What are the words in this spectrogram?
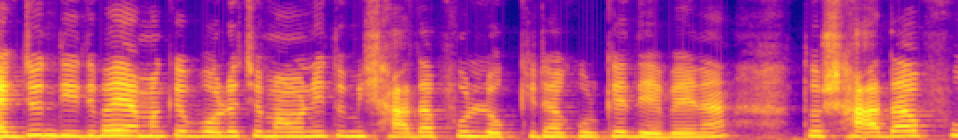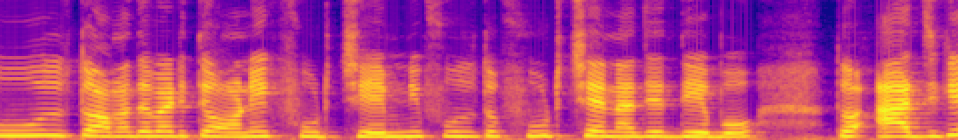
একজন দিদিভাই আমাকে বলেছে, মামনি, তুমি সাদা ফুল লক্ষ্মী ঠাকুরকে দেবে না। তো সাদা ফুল তো আমাদের বাড়িতে অনেক ফুটছে, এমনি ফুল তো ফুটছে না যে দেব। তো আজকে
